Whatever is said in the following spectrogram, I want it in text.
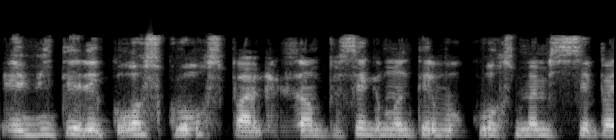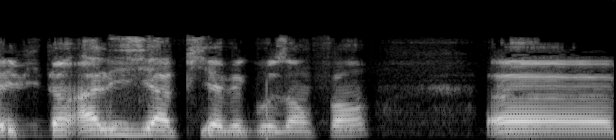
évitez les grosses courses, par exemple, segmentez vos courses, même si c'est pas évident, allez-y à pied avec vos enfants, Euh,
